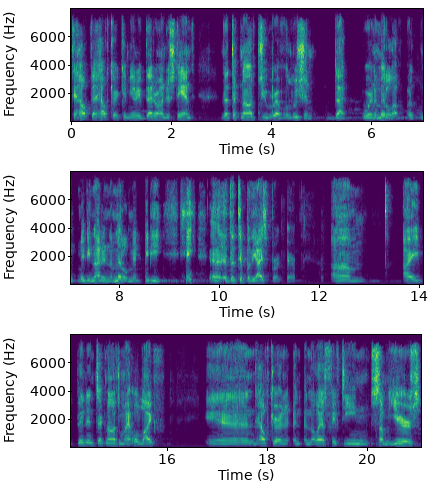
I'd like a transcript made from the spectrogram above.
to help the healthcare community better understand the technology revolution that we're in the middle of, or maybe not in the middle, maybe uh, the tip of the iceberg here. Um, I've been in technology my whole life and healthcare in, in, in, the last 15 some years.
